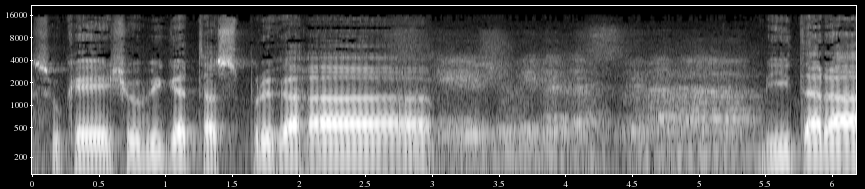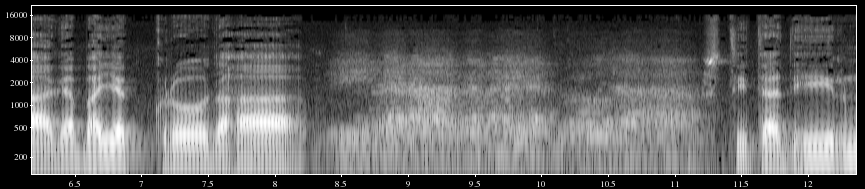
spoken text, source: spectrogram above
सुखेषु विगतस्पृहः। वीतरागभयक्रोधः स्थितधीर्मुनिरुच्यते।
